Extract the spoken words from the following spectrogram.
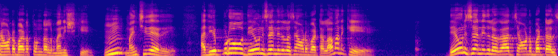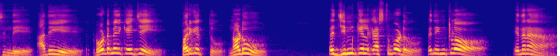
చెమట పడుతుండాలి మనిషికి. మంచిదే అది. అది ఎప్పుడూ దేవుని సన్నిధిలో చెమట పట్టాలా మనకి? దేవుని సన్నిధిలో కాదు చెమట పట్టాల్సింది. అది రోడ్డు మీదకి వేచేయి పరిగెత్తు నడువు లేదా జిమ్కి వెళ్ళి కష్టపడు. లేదా ఇంట్లో ఏదైనా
